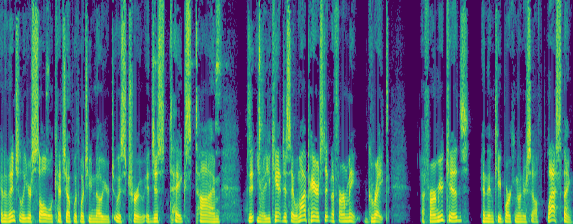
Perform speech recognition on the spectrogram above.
And eventually your soul will catch up with what you know is true. It just takes time. To, you know, you can't just say, well, my parents didn't affirm me. Great. Affirm your kids and then keep working on yourself. Last thing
